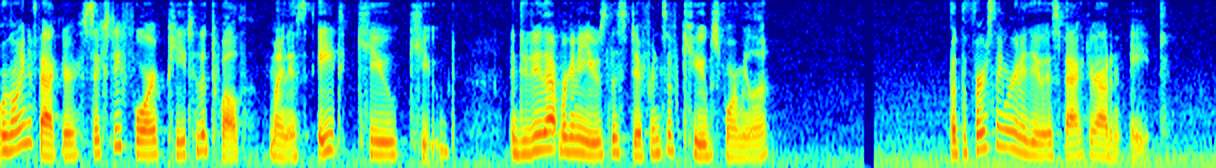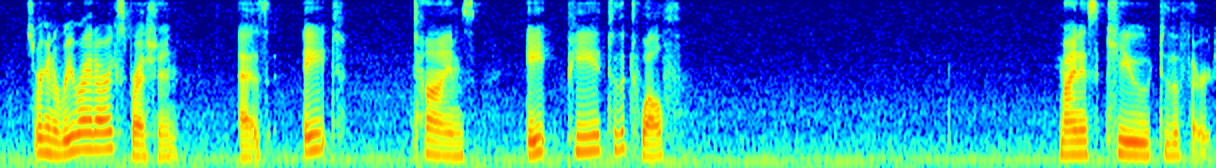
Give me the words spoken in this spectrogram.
We're going to factor 64p to the 12th minus 8q cubed. And to do that, we're going to use this difference of cubes formula. But the first thing we're going to do is factor out an 8. So we're going to rewrite our expression as 8 times 8p to the 12th minus q to the third.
